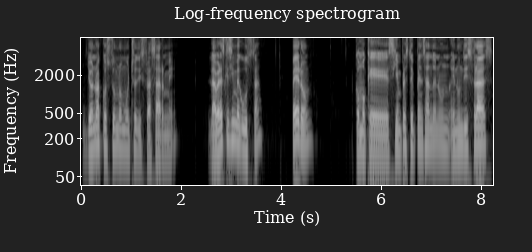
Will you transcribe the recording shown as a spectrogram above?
yo no acostumbro mucho disfrazarme. La verdad es que sí me gusta, pero como que siempre estoy pensando en un, en un disfraz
